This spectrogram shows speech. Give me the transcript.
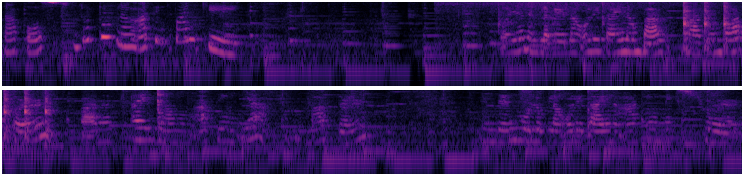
Tapos, luto na ang ating pancake. So, ayan, naglagay lang ulit tayo ng bag, bagong butter para sa, ay, yung ating, yeah, butter. And then, hulog lang ulit tayo ng ating mixture.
